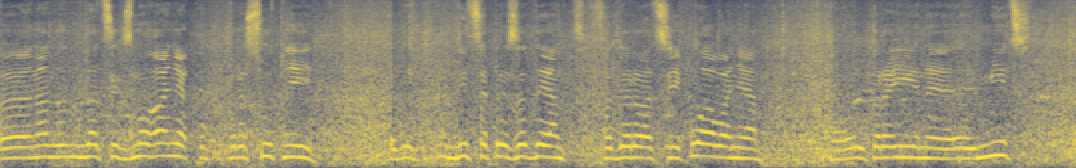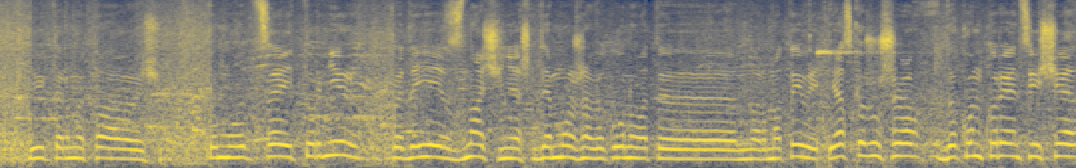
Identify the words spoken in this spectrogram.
е, на, на цих змаганнях присутній віце-президент Федерації плавання України МІЦ Віктор Михайлович. Тому цей турнір придає значення, де можна виконувати е, нормативи. Я скажу, що до конкуренції ще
